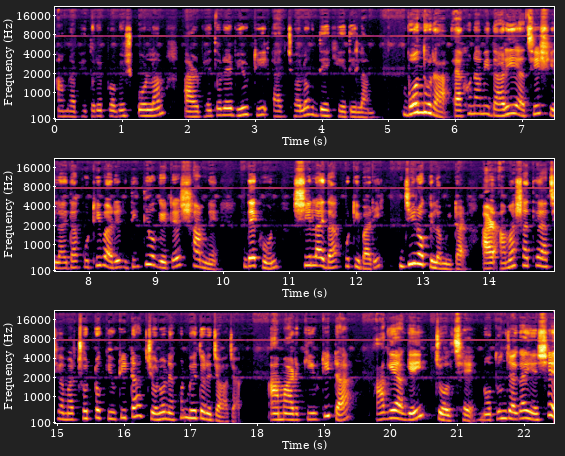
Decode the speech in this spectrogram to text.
আমরা ভেতরে প্রবেশ করলাম আর ভেতরের ভিউটি এক ঝলক দেখিয়ে দিলাম। বন্ধুরা, এখন আমি দাঁড়িয়ে আছি শিলাইদা কুঠিবাড়ির দ্বিতীয় গেটের সামনে। দেখুন, শিলাইদা কুঠিবাড়ি, জিরো কিলোমিটার। আর আমার সাথে আছে আমার ছোট্ট কিউটিটা। চলুন এখন ভেতরে যাওয়া যাক। আমার কিউটিটা আগে আগেই চলছে। নতুন জায়গায় এসে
